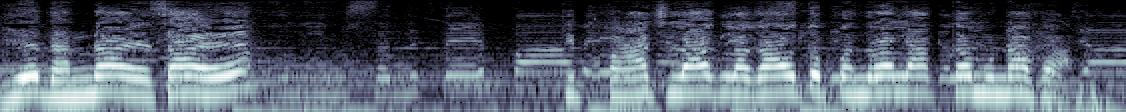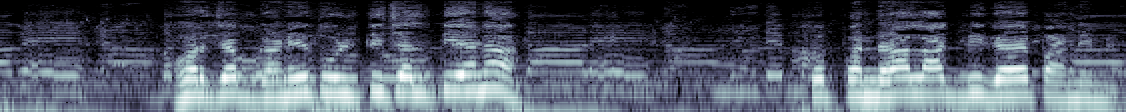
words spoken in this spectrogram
ये धंधा ऐसा है कि पाँच लाख लगाओ तो पंद्रह लाख का मुनाफा। और जब गणित उल्टी चलती है ना तो पंद्रह लाख भी गए पानी में।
